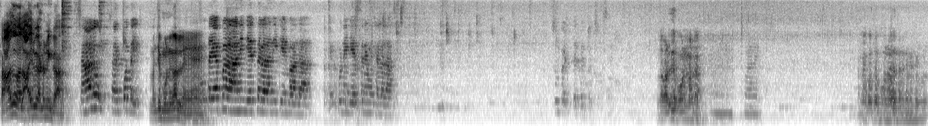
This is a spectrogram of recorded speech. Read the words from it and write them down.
కాదు అలా ఆయిల్ పెట్టను ఇంకా. చాలు సరిపోతాయి. మంచి మునగాలనే. నేను చేస్తా కదా నీకేం బాధ? ఎప్పుడు నేను చేస్తూనే ఉంటా కదా. అలా పడితే ఫోన్ మళ్ళా అలా కొత్త ఫోన్ అదే తనకి ఇప్పుడు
